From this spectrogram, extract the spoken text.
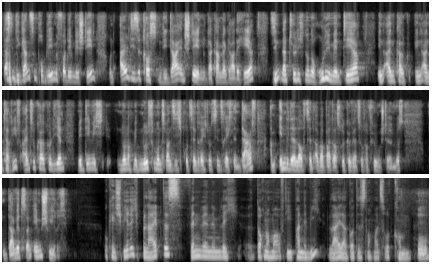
Das sind die ganzen Probleme, vor denen wir stehen. Und all diese Kosten, die da entstehen, und da kamen wir gerade her, sind natürlich nur noch rudimentär in einen, in einen Tarif einzukalkulieren, mit dem ich nur noch mit 0,25 Prozent Rechnungszins rechnen darf, am Ende der Laufzeit aber Beitragsrückkehr zur Verfügung stellen muss. Und da wird es dann eben schwierig. Okay, schwierig bleibt es, wenn wir nämlich äh, doch nochmal auf die Pandemie leider Gottes nochmal zurückkommen. Mhm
